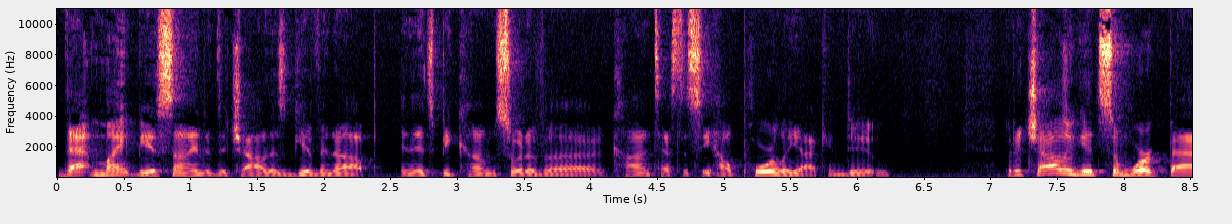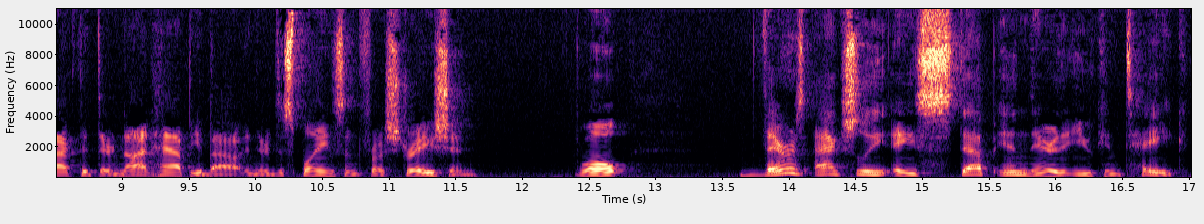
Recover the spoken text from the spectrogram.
That might be a sign that the child has given up and it's become sort of a contest to see how poorly I can do. But a child who gets some work back that they're not happy about and they're displaying some frustration, well, there's actually a step in there that you can take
